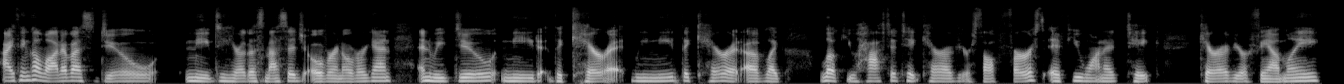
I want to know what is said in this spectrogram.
I think a lot of us do need to hear this message over and over again. And we do need the carrot. We need the carrot of like, look, you have to take care of yourself first if you want to take care of your family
